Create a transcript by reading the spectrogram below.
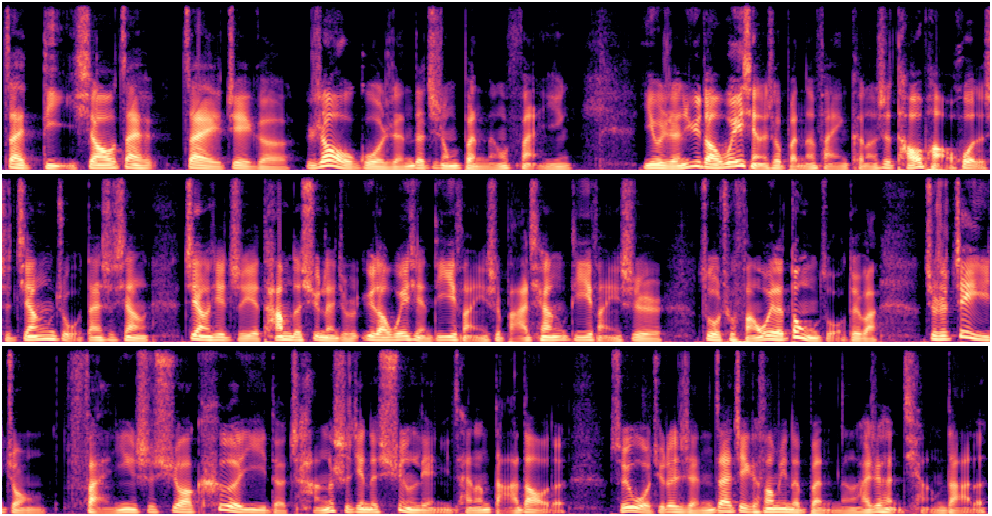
在抵消，在在这个绕过人的这种本能反应，因为人遇到危险的时候，本能反应可能是逃跑或者是僵住。但是像这样一些职业，他们的训练就是遇到危险，第一反应是拔枪，第一反应是做出防卫的动作，对吧？就是这一种反应是需要刻意的、长时间的训练你才能达到的。所以我觉得人在这个方面的本能还是很强大的。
